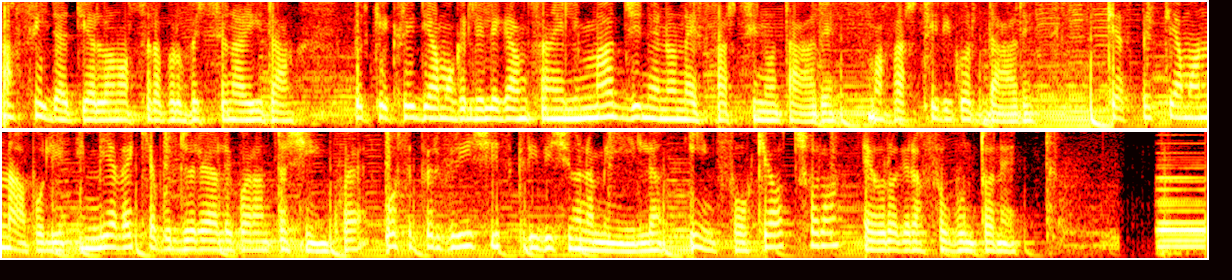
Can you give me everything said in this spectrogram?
Affidati alla nostra professionalità, perché crediamo che l'eleganza nell'immagine non è farsi notare, ma farsi ricordare. Ti aspettiamo a Napoli, in via Vecchia Poggioreale 45, o se preferisci scrivici una mail info chiocciola eurograph.net.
